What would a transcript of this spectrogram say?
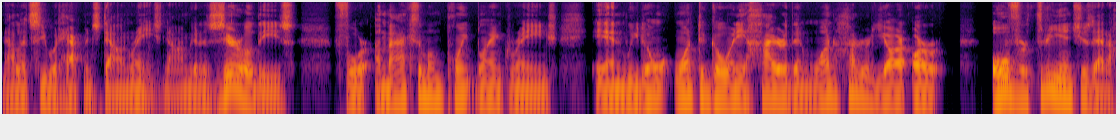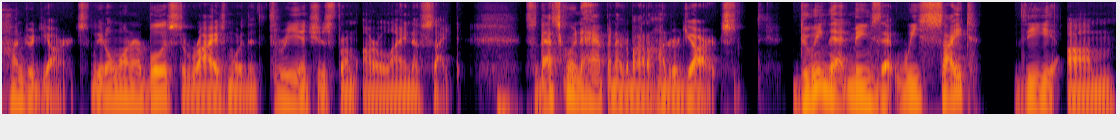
Now let's see what happens downrange. Now I'm going to zero these for a maximum point blank range, and we don't want to go any higher than 100 yard or over three inches at 100 yards. We don't want our bullets to rise more than three inches from our line of sight. So that's going to happen at about 100 yards. Doing that means that we sight the um,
